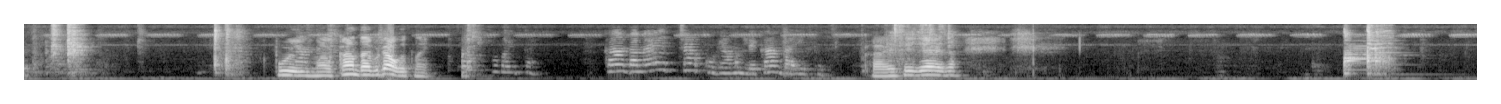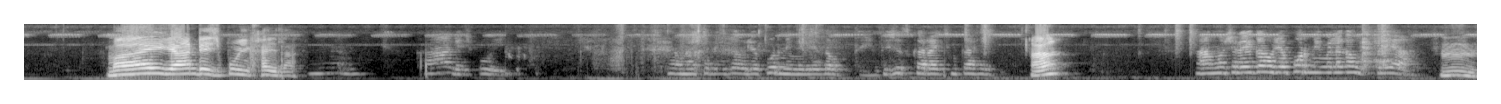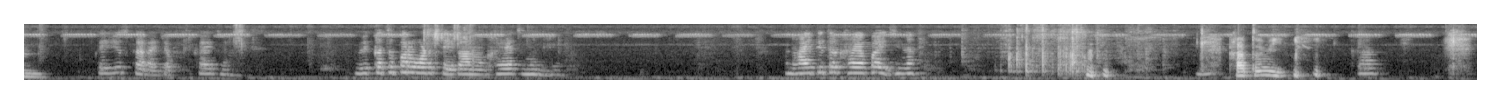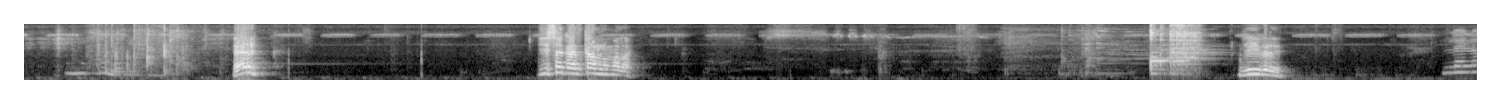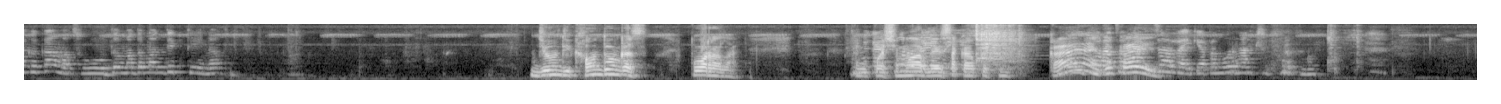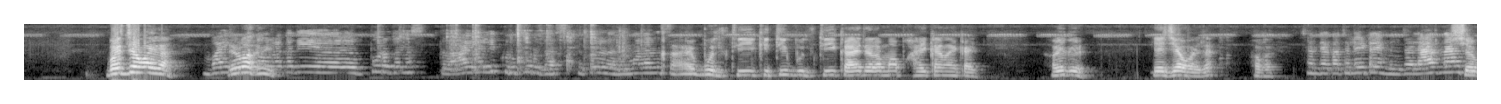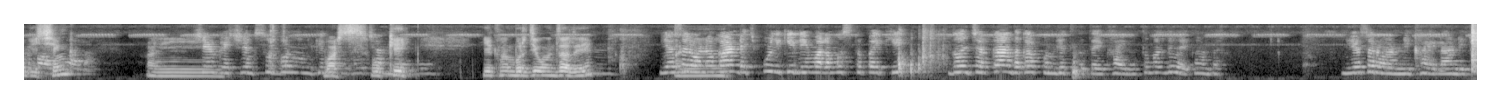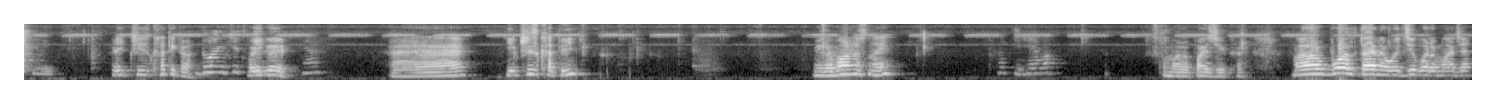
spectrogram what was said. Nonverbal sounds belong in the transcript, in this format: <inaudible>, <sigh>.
पोळी. मला कांदा बी गावत नाही. हो. कांदा नाही चाकू घ्या म्हणले कांदा इथं. काय ते जायला माय या अंड्याची पोळी खायला. कांद्याची पोळी. आम्हाला गवल्या पौर्णिमेला जाऊ तशीच करायची काय हा? आमच्याला गावल्या पौर्णिमेला गावतो या. हम्म. त्याचीच करायची आपली काय करायचं विकाचं परवडतंय का आणून खायचं म्हणले? पण हाय ते तर खाया पाहिजे ना. <laughs> खातो मी. का? यार जी सकाळच काढलो मला जे इकडे लय नका कामाच हो दमा दमान दिखते ना. जेवण दे खाऊन दोन घास पोराला. उपाशी येऊ सकाळपासून. काय काय? वाद झालाय की आता वरून आणखी फरक नाही. बस जेवायला. बाई वाकली. नवरा कधी पोरग नसतं. आईला लिकरू पोरग असतं कळलं ना? मला काय बोलती किती बोलती काय त्याला माप आहे का नाही काय? होय ग ये जेवायला. हो का संध्याकाळचा लय टायमिंग झाला. आज नाही शेवगी पाऊस शेंग. आला. आणि शेंग सूप बनवून केलं बस, होतं, लय छान ओके. एक नंबर जेवण झालंय. या सर्वांना आणि- कांद्याची पोळी केली मला मस्त पैकी दोन चार कांदा कापून घेतलं ते खायला. तुम्हाला देऊ कांदा? या सर्वांनी खायला अंड्याची पोळी. एक चीज खाती का? होय. गं. हा? आ, एक चीज खाती? मी काय माणूस नाही. तुम्हाला पाहिजे का? मला बोलताय ना वजी बोला माझ्या.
